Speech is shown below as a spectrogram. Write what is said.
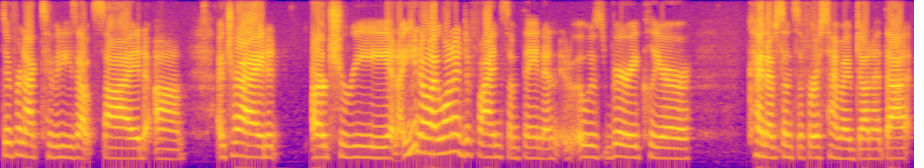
different activities outside. Um, I tried archery, and you know, I wanted to find something, and it, it was very clear, kind of since the first time I've done it, that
